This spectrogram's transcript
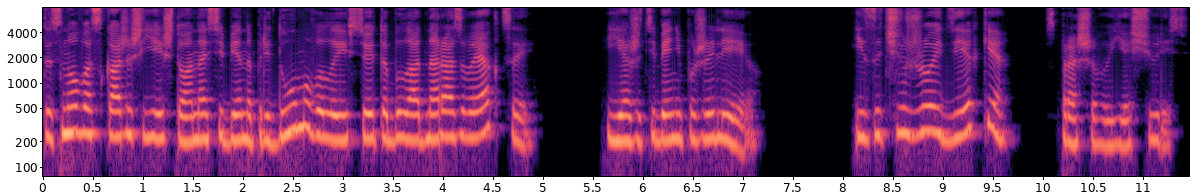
Ты снова скажешь ей, что она себе напридумывала, и все это было одноразовой акцией? Я же тебя не пожалею. «Из-за чужой девки?» — спрашиваю я, щурясь.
